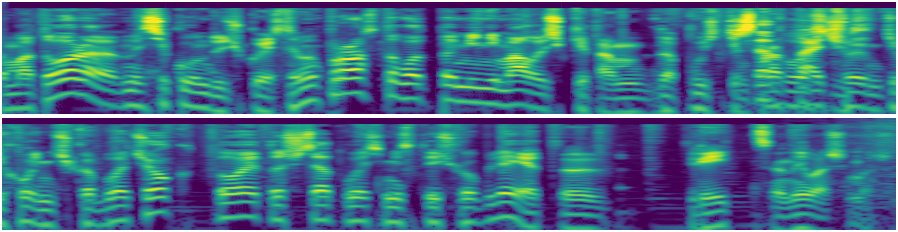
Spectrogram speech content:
Капиталка мотора, на секундочку, если мы просто вот по минималочке, там, допустим, 60-80. протачиваем тихонечко блочок, то это 60-80 тысяч рублей, это треть цены вашей машины.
